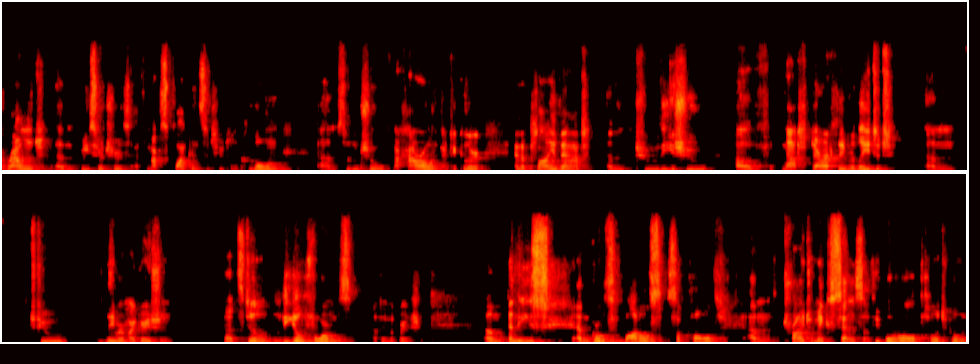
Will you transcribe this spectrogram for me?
around um, researchers at the Max Planck Institute in Cologne, um, so Lucio Baccaro in particular, and apply that um, to the issue of not directly related um, to labor migration, but still legal forms of immigration. Um, and these growth models, so-called, um, try to make sense of the overall political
